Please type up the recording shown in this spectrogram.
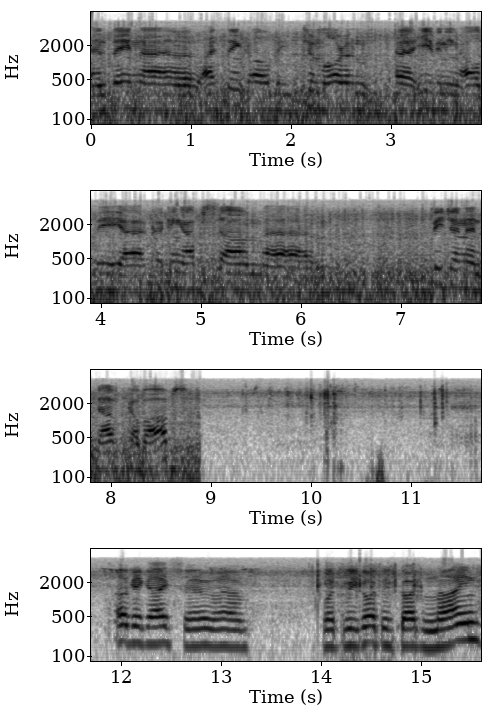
And then uh, I think evening. I'll be uh, cooking up some um, pigeon and dove kebabs. Okay, guys. So um, what we got? We've got nine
